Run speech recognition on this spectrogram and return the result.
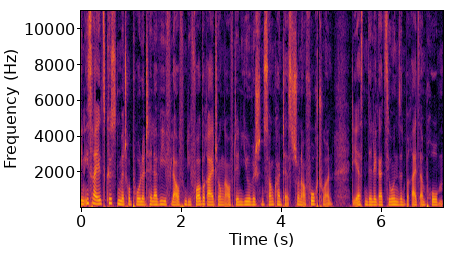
In Israels Küstenmetropole Tel Aviv laufen die Vorbereitungen auf den Eurovision Song Contest schon auf Hochtouren. Die ersten Delegationen sind bereits am Proben.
